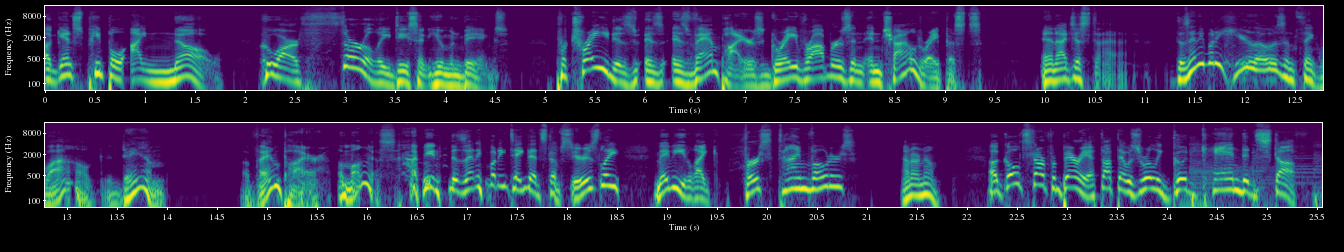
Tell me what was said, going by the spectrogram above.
against people I know who are thoroughly decent human beings, portrayed as as, as vampires, grave robbers, and, and child rapists. And I just, uh, does anybody hear those and think, wow, damn, a vampire among us? I mean, does anybody take that stuff seriously? Maybe like first time voters? I don't know. A gold star for Barry. I thought that was really good, candid stuff.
